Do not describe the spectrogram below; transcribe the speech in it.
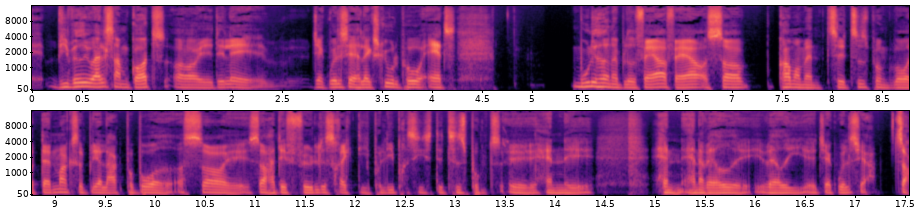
øh, vi ved jo alle sammen godt, og øh, det lag Jack Wilshere heller ikke skjul på, at mulighederne er blevet færre og færre, og så kommer man til et tidspunkt, hvor Danmark så bliver lagt på bordet, og så, øh, så har det føltes rigtigt på lige præcis det tidspunkt, øh, han, øh, han, han har været, øh, været i øh, Jack Wilshere. Så.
